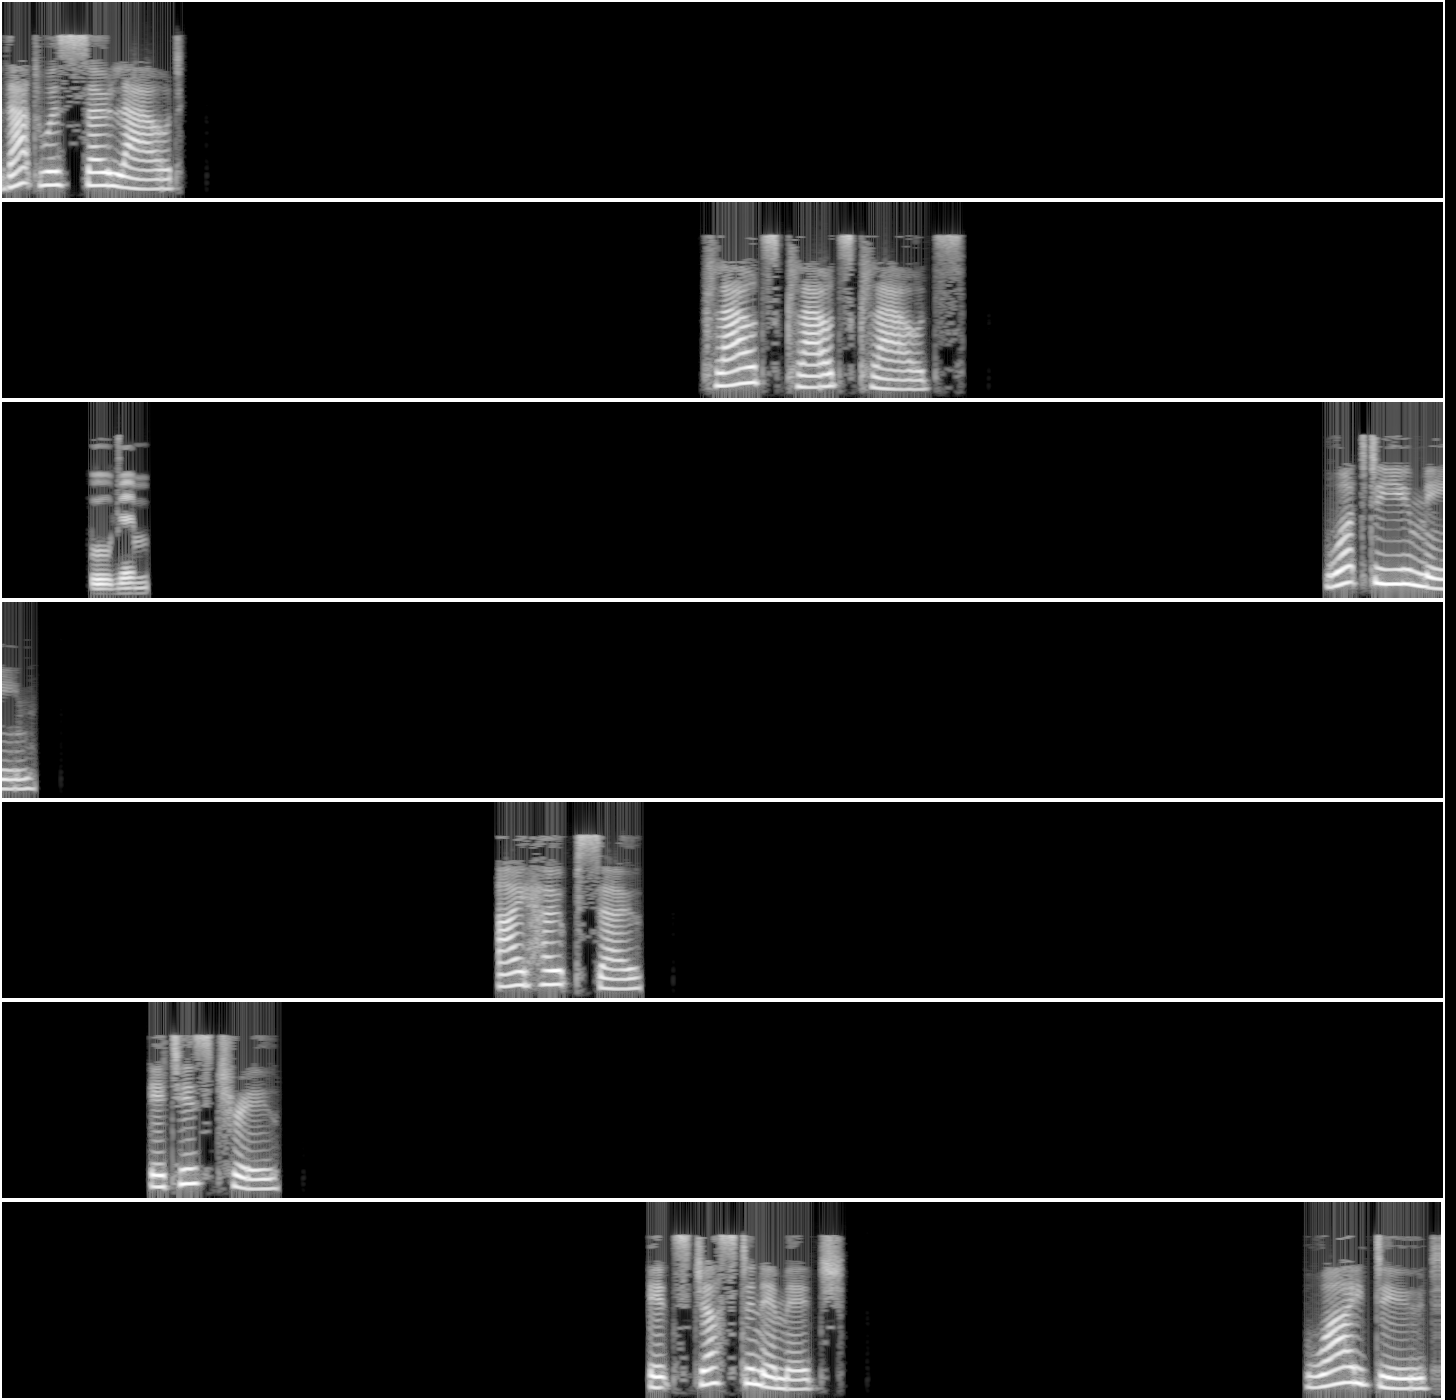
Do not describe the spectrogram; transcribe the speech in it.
That was so loud. Clouds clouds clouds. Udem. What do you mean? I hope so. It is true. It's just an image. Why dude?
